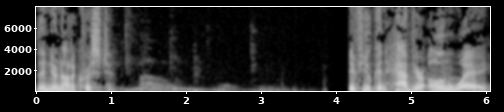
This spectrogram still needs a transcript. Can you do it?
then you're not a Christian. If you can have your own way,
